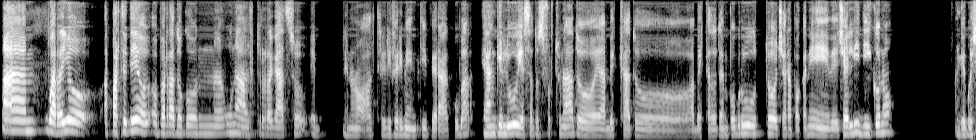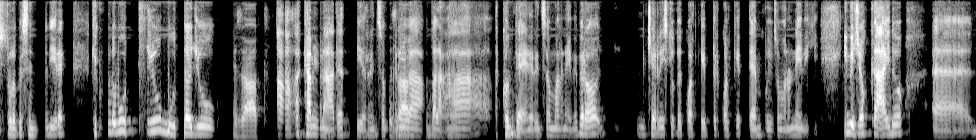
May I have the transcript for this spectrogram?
Ma guarda, io a parte te ho, ho, parlato con un altro ragazzo e e non ho altri riferimenti per Acuba, e anche lui è stato sfortunato e ha beccato, ha beccato tempo brutto, c'era poca neve, cioè lì dicono, anche questo solo per sentire dire, che quando butta giù, butta giù esatto. a, a camionate, a terra, insomma, esatto. arriva a, a, container, insomma, la neve, però c'è il rischio che qualche, per qualche tempo, insomma, non nevichi. Invece Hokkaido... Eh,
